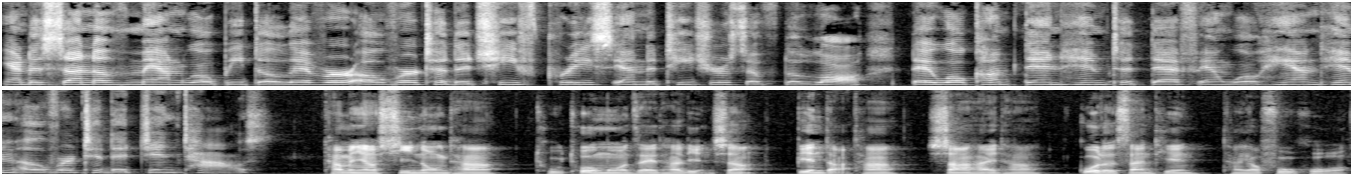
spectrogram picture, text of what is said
and the Son of Man will be delivered over to the chief priests and the teachers of the law. They will condemn him to death and will hand him over to the Gentiles. 他们要戏弄他，吐唾沫在他脸上，鞭打他，杀害他。过了三天，他要复活。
